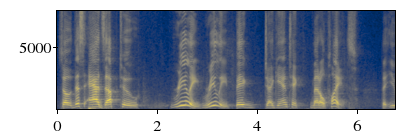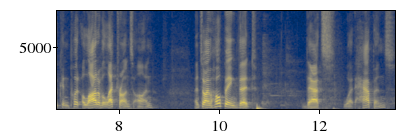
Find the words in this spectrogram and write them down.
So this adds up to really, really big, gigantic metal plates that you can put a lot of electrons on. And so I'm hoping that that's what happens.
